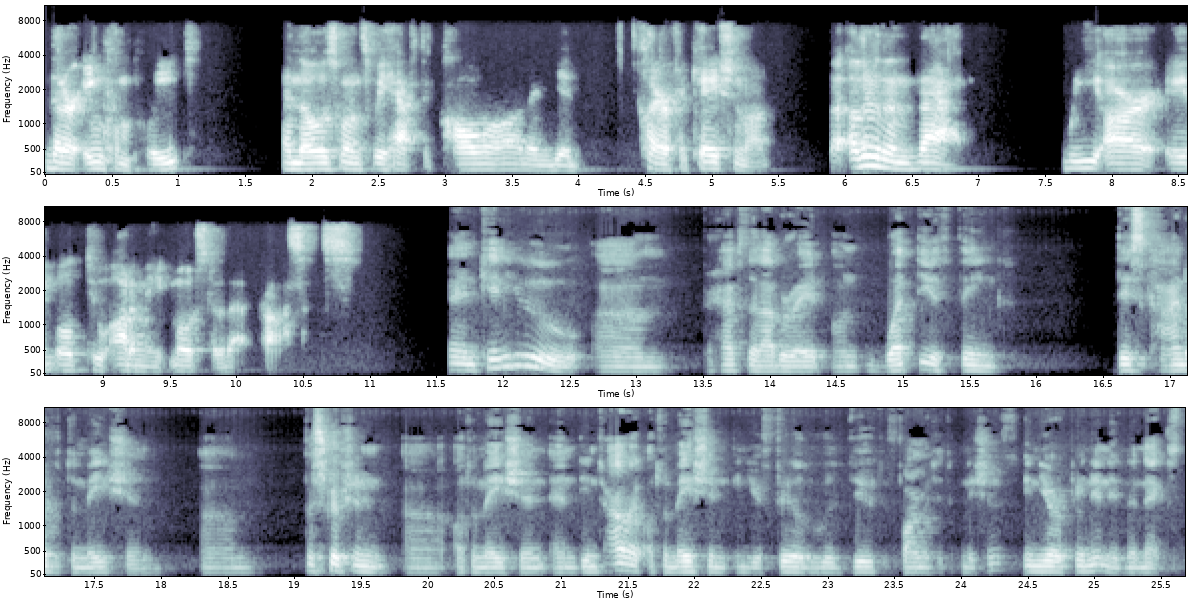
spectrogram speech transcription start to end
that are incomplete, and those ones we have to call on and get clarification on. But other than that, we are able to automate most of that process. And can you um, perhaps elaborate on what do you think this kind of automation, um, prescription uh, automation, and the entire automation in your field will do to pharmacy technicians, in your opinion, in the next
